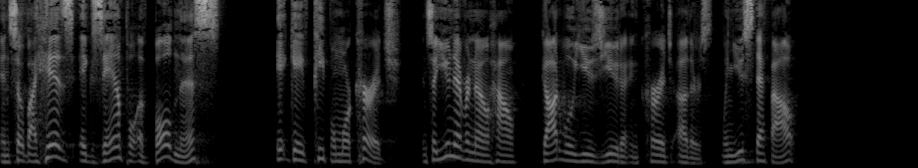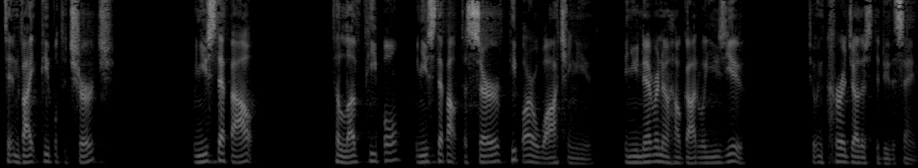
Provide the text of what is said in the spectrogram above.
And so, by his example of boldness, it gave people more courage. And so, you never know how God will use you to encourage others. When you step out to invite people to church, when you step out to love people, when you step out to serve, people are watching you. And you never know how God will use you to encourage others to do the same.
